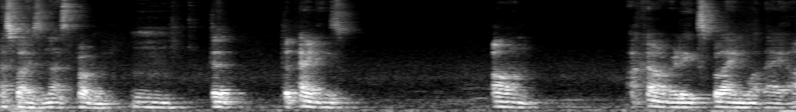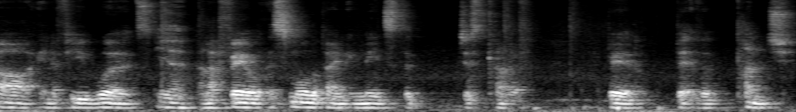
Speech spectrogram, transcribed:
I suppose, and that's the problem. Mm. The the paintings aren't. I can't really explain what they are in a few words, Yeah. and I feel a smaller painting needs to just kind of be a bit of a punch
